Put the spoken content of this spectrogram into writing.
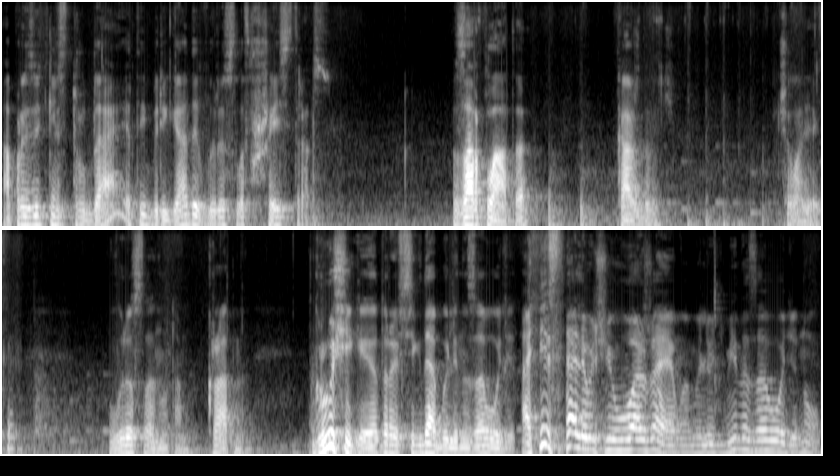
а производительность труда этой бригады выросла в 6 раз. Зарплата каждого человека выросла, ну там, кратно. Грузчики, которые всегда были на заводе, они стали очень уважаемыми людьми на заводе, ну,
